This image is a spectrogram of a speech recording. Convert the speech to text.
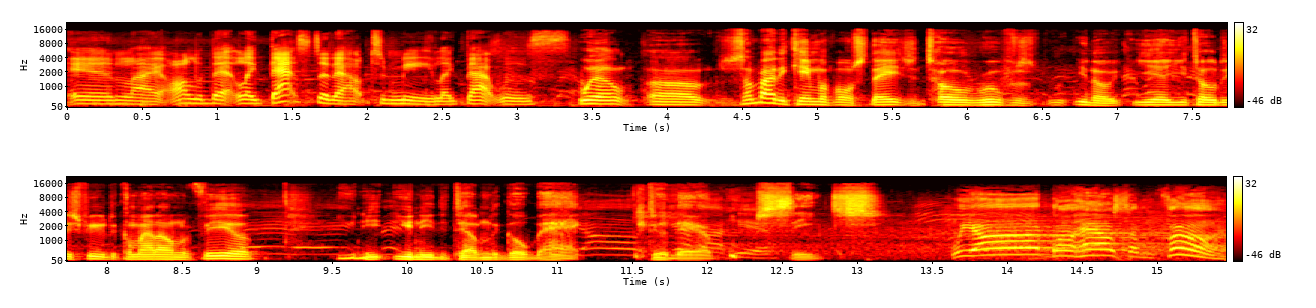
and like all of that. Like that stood out to me. Like that was. Well, uh, somebody came up on stage and told Rufus, you know, yeah, you told these people to come out on the field. You need you need to tell them to go back to their seats. We all gonna have some fun.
